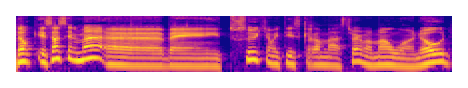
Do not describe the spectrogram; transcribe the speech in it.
Donc, essentiellement, euh, ben, tous ceux qui ont été Scrum Master à un moment ou un autre,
